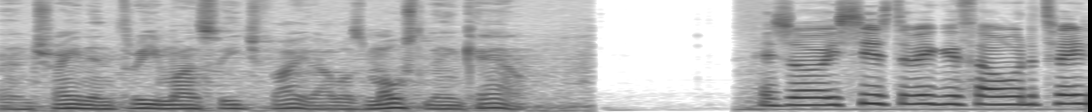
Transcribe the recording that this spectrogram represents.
and training three months each fight. I was mostly in camp. eins og í síðustu viku þá voru tveir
